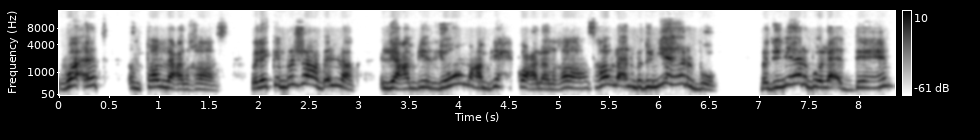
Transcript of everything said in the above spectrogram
وقت نطلع الغاز. ولكن برجع بقول لك اللي عم بي اليوم عم بيحكوا على الغاز هو لأنه بدهم يهربوا. بدهم يهربوا لقدام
